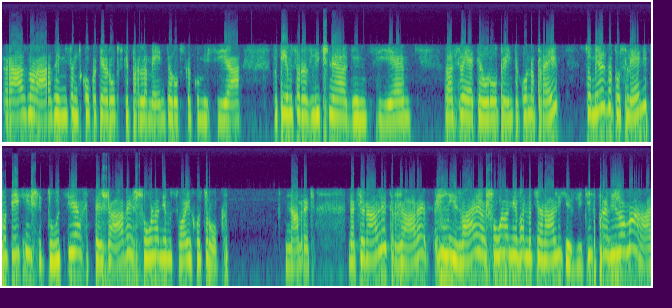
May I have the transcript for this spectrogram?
razno razne, mislim, tako kot je Evropski parlament, Evropska komisija, potem so različne agencije. Eh, Svet Evrope in tako naprej, so imeli zaposleni po teh inštitucijah težave s šolanjem svojih otrok. Namreč nacionalne države izvajajo šolanje v nacionalnih jezikih, praviloma,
